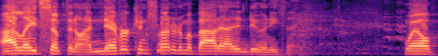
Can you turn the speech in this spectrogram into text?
I laid something on. I never confronted them about it. I didn't do anything. Well,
